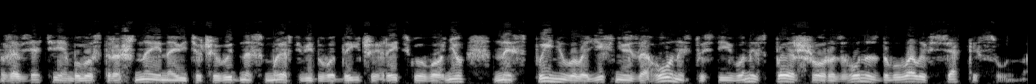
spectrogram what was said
Завзяття було страшне, і навіть очевидна смерть від води чи грецького вогню не спинювала їхньої загонистості, і вони з першого розгону здобували всяке судно.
